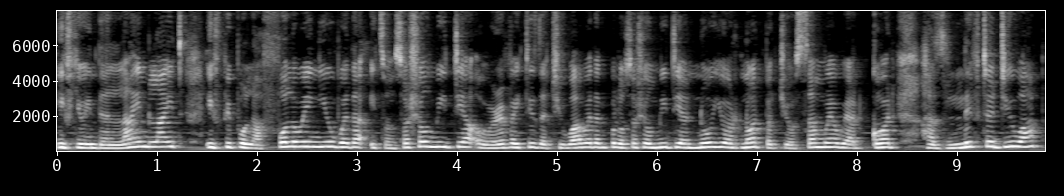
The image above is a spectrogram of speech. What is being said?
If you're in the limelight, if people are following you, whether it's on social media or wherever it is that you are, whether people on social media know you or not, but you're somewhere where God has lifted you up,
